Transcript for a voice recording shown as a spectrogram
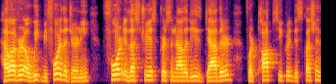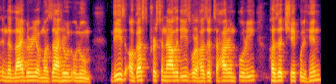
However, a week before the journey, four illustrious personalities gathered for top secret discussions in the library of Mazahirul Ulum. These august personalities were Hazrat Saharanpuri, Hazrat Sheikhul Hind,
